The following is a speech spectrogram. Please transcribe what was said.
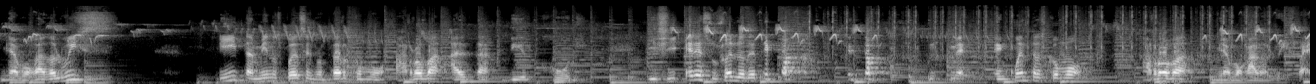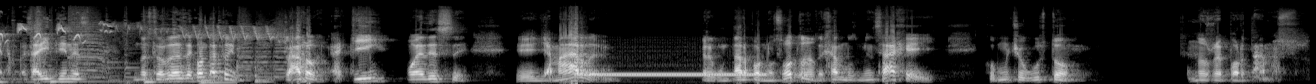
mi abogado Luis. Y también nos puedes encontrar como arroba alta Y si eres usuario de TikTok, TikTok, me encuentras como arroba mi abogado Luis. Bueno, pues ahí tienes nuestras redes de contacto claro, aquí puedes eh, eh, llamar, preguntar por nosotros, dejarnos mensaje y con mucho gusto nos reportamos.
